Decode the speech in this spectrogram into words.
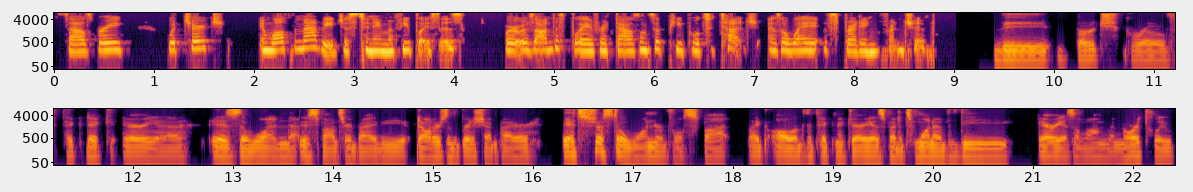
Salisbury, Whitchurch, and Waltham Abbey, just to name a few places, where it was on display for thousands of people to touch as a way of spreading friendship. The Birch Grove picnic area is the one that is sponsored by the Daughters of the British Empire. It's just a wonderful spot, like all of the picnic areas, but it's one of the areas along the North Loop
